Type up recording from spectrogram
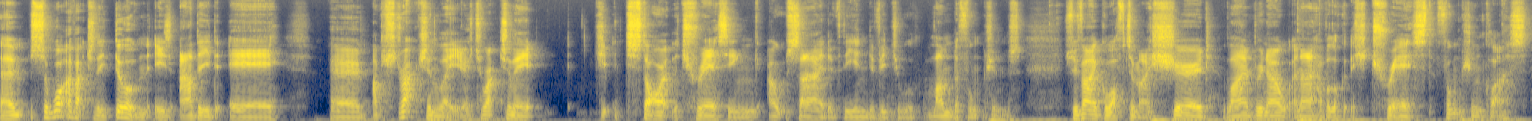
Um, so what I've actually done is added a um, abstraction layer to actually start the tracing outside of the individual Lambda functions. So if I go off to my shared library now and I have a look at this traced function class,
